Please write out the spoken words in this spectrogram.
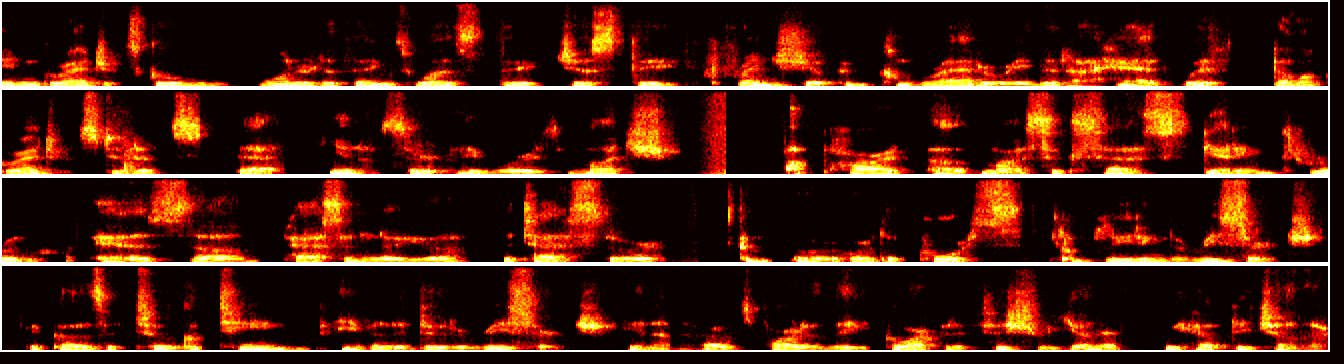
in graduate school, one of the things was the just the friendship and camaraderie that I had with fellow graduate students that you know, certainly were as much a part of my success getting through as uh, passing the, uh, the test or, or, or the course, completing the research, because it took a team even to do the research. You know, I was part of the cooperative fishery unit. We helped each other.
